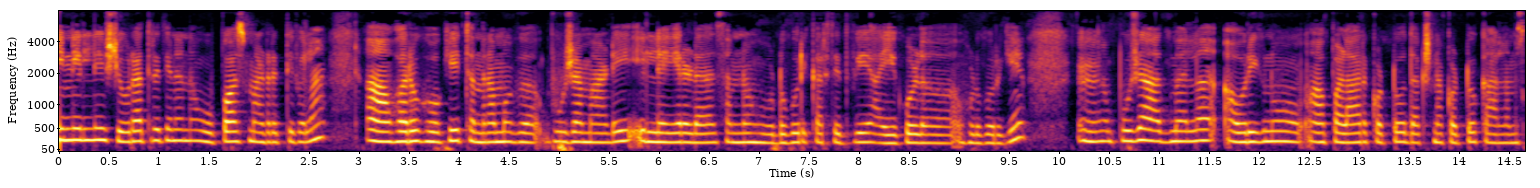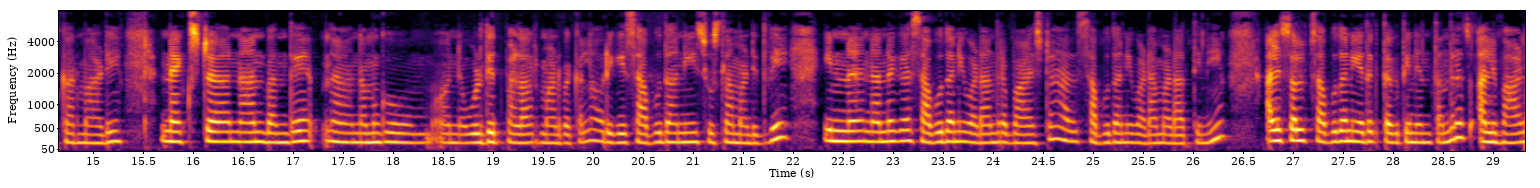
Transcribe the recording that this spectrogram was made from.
ಇನ್ನಿಲ್ಲಿ ಶಿವರಾತ್ರಿ ದಿನ ನಾವು ಉಪವಾಸ ಮಾಡಿರ್ತೀವಲ್ಲ ಹೊರಗೆ ಹೋಗಿ ಚಂದ್ರಮ್ಮಗೆ ಪೂಜೆ ಮಾಡಿ ಇಲ್ಲೇ ಎರಡು ಸಣ್ಣ ಹುಡುಗರಿಗೆ ಕರೆಸಿದ್ವಿ, ಐಗಳ ಹುಡುಗರಿಗೆ. ಪೂಜೆ ಆದಮೇಲೆ ಅವ್ರಿಗೂ ಪಳಾರ ಕೊಟ್ಟು, ದಕ್ಷಿಣ ಕೊಟ್ಟು ಕಾಲು ನಮಸ್ಕಾರ ಮಾಡಿ. ನೆಕ್ಸ್ಟ್ ನಾನು ಬಂದೆ ನಮಗೂ ಉಳ್ದಿದ್ದ ಪಳಾರ ಮಾಡಬೇಕಲ್ಲ, ಅವರಿಗೆ ಸಾಬುದಾನಿ ಸೂಸ್ಲ ಮಾಡಿದ್ವಿ. ಇನ್ನು ನನಗೆ ಸಾಬುದಾನಿ ವಡ ಅಂದ್ರೆ ಭಾಳ ಇಷ್ಟ, ಅದು ಸಾಬುದಾನಿ ವಡ ಮಾಡತ್ತೀನಿ. ಅಲ್ಲಿ ಸ್ವಲ್ಪ ಸಾಬುದಾನಿ ಎದಕ್ಕೆ ತೆಗ್ತೀನಿ ಅಂತಂದ್ರೆ ಅಲ್ಲಿ ಭಾಳ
